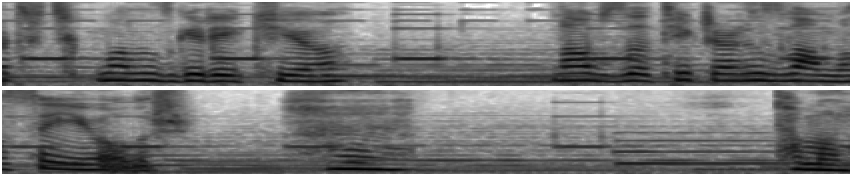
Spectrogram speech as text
Artık çıkmanız gerekiyor. Nabzda tekrar hızlanmasa iyi olur. He. Tamam.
